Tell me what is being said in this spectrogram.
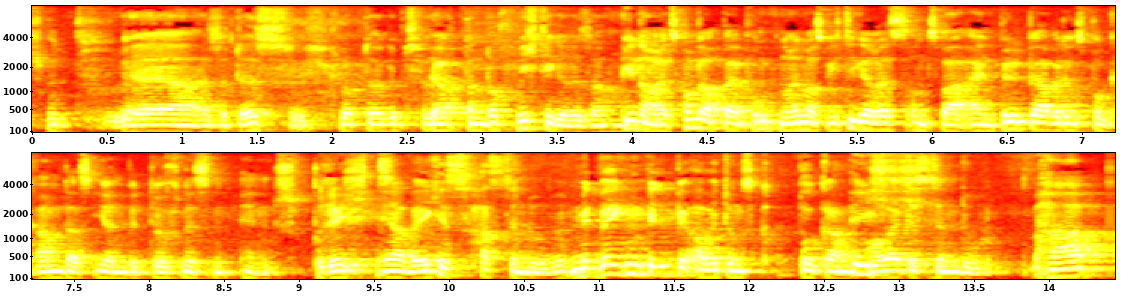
ich würde. Ja, ja, also das, ich glaube, da gibt es vielleicht ja. dann doch wichtigere Sachen. Genau, jetzt kommt auch bei Punkt 9 was Wichtigeres und zwar ein Bildbearbeitungsprogramm, das Ihren Bedürfnissen entspricht. Ja, welches hast denn du? Mit welchem Bildbearbeitungsprogramm ich arbeitest denn du? habe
